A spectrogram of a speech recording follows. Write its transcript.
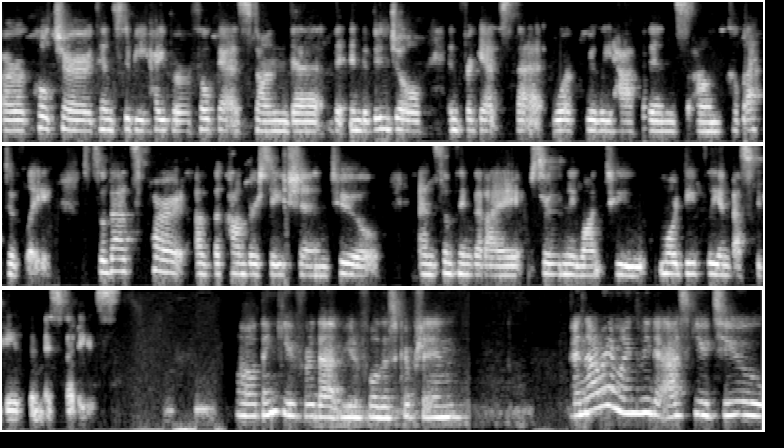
our culture tends to be hyper focused on the, the individual and forgets that work really happens um, collectively. So that's part of the conversation too, and something that I certainly want to more deeply investigate in my studies. Well, thank you for that beautiful description. And that reminds me to ask you too,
